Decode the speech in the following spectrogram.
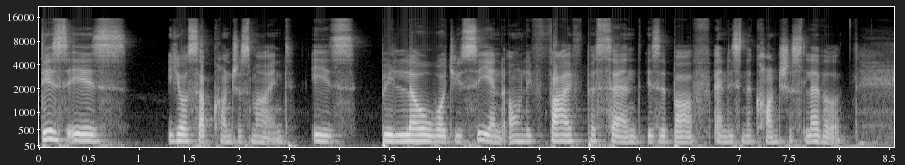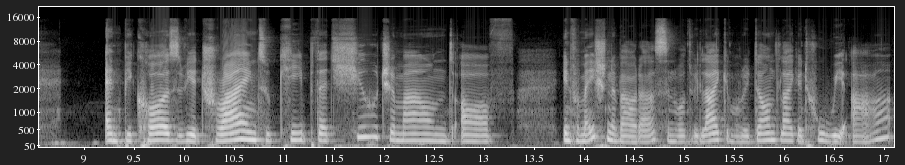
this is your subconscious mind is below what you see, and only 5% is above and is in a conscious level. And because we are trying to keep that huge amount of information about us and what we like and what we don't like and who we are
